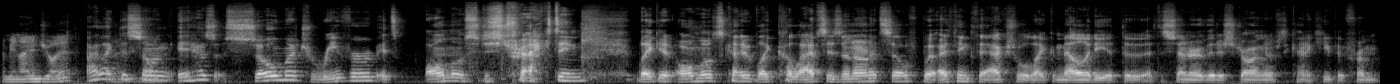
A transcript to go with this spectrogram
I mean, I enjoy it. I like this song. It has so much reverb. It's almost distracting. Like it almost kind of like collapses in on itself, but I think the actual like melody at the at the center of it is strong enough to kind of keep it from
